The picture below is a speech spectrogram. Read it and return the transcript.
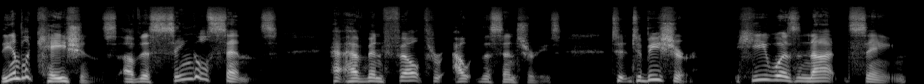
The implications of this single sentence ha- have been felt throughout the centuries. To, to be sure, he was not saying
